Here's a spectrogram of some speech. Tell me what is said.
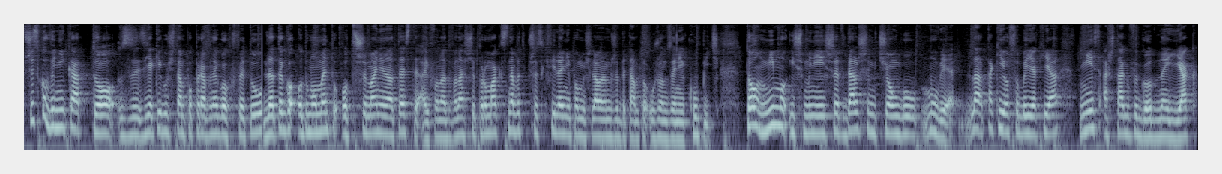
Wszystko wynika to z, z jakiegoś tam poprawnego chwytu, dlatego od momentu otrzymania na testy iPhone'a 12 Pro Max nawet przez chwilę nie pomyślałem, żeby tamto urządzenie kupić. To mimo iż mniejsze w dalszym ciągu, mówię, dla takiej osoby jak ja, nie jest aż tak wygodne jak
